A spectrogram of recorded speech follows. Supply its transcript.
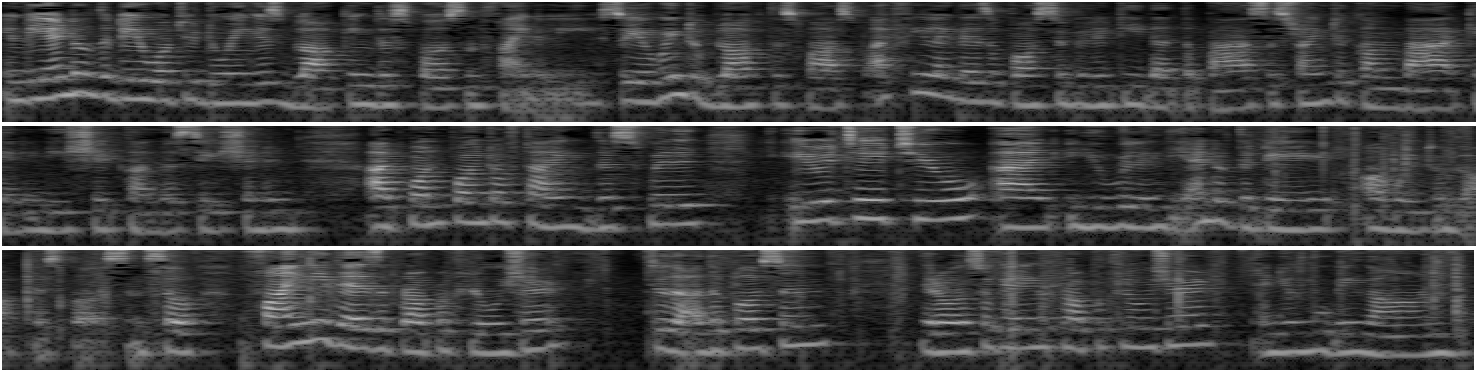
in the end of the day, what you're doing is blocking this person finally. So you're going to block this past. I feel like there's a possibility that the past is trying to come back and initiate conversation. And at one point of time, this will irritate you and you will, in the end of the day, are going to block this person. So finally, there's a proper closure to the other person they're also getting a proper closure and you're moving on.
